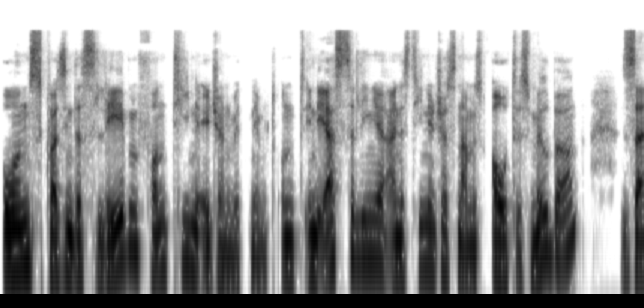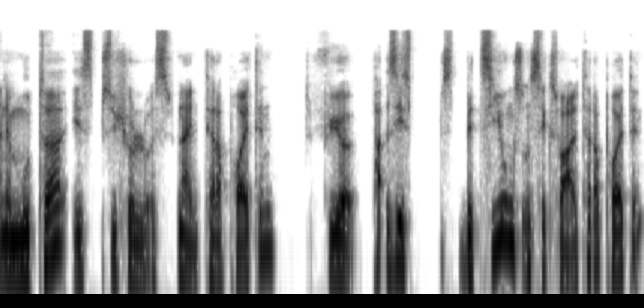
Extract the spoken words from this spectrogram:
uns quasi in das Leben von Teenagern mitnimmt. Und in erster Linie eines Teenagers namens Otis Milburn. Seine Mutter ist Psychologin, nein, Therapeutin für, sie ist Beziehungs- und Sexualtherapeutin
